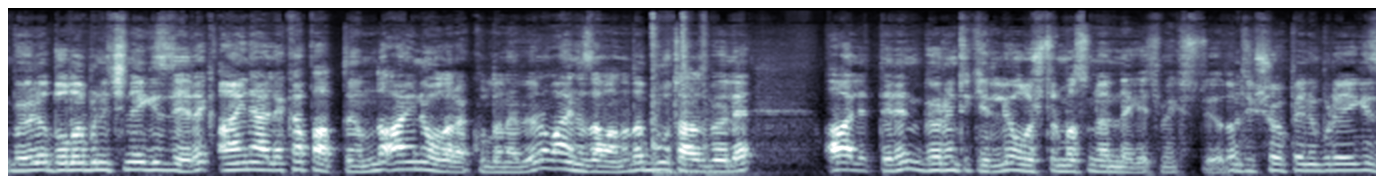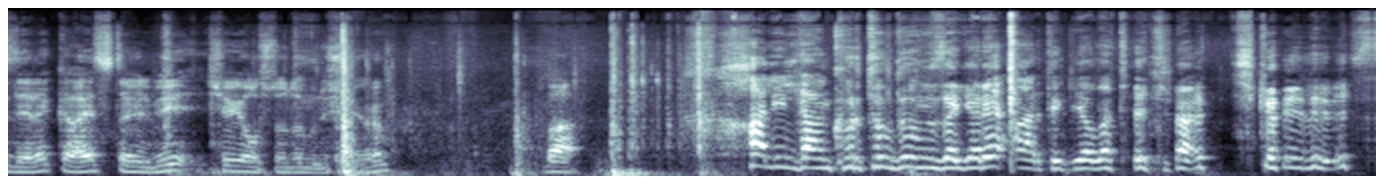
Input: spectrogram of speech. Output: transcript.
böyle dolabın içine gizleyerek aynayla kapattığımda ayna olarak kullanabiliyorum. Aynı zamanda da bu tarz böyle aletlerin görüntü kirliliği oluşturmasının önüne geçmek istiyordum. Hermetik şofbeni buraya gizleyerek gayet stabil bir şey oluşturduğumu düşünüyorum. Bak Halil'den kurtulduğumuza göre artık yola tekrar çıkabiliriz.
